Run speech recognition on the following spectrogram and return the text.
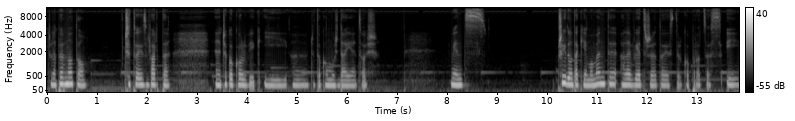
czy na pewno to, czy to jest warte e, czegokolwiek i e, czy to komuś daje coś. Więc przyjdą takie momenty, ale wiedz, że to jest tylko proces i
